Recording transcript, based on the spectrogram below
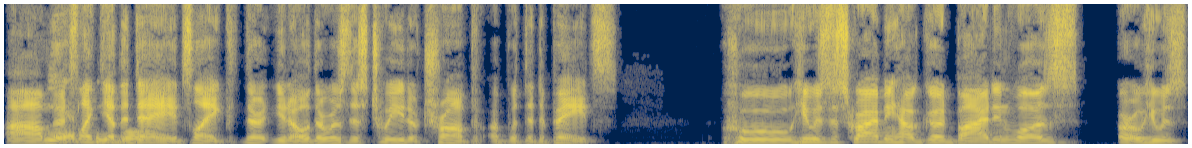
Um, Yeah, that's like the other day. It's like there, you know, there was this tweet of Trump with the debates, who he was describing how good Biden was, or he was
